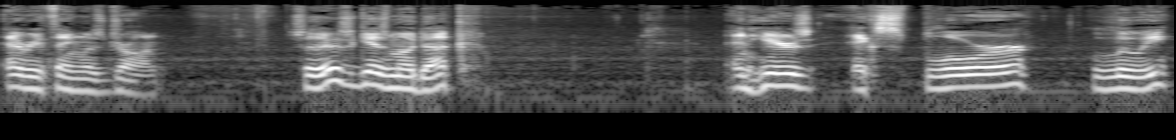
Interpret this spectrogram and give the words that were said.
everything was drawn. So there's Gizmo Duck. And here's Explorer Louie.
